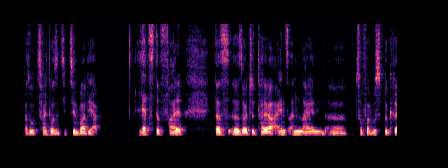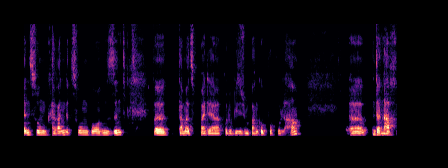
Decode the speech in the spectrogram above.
also 2017 war der letzte Fall, dass äh, solche Tier 1 Anleihen äh, zur Verlustbegrenzung herangezogen worden sind, äh, damals bei der portugiesischen Banco Popular. Äh, und danach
